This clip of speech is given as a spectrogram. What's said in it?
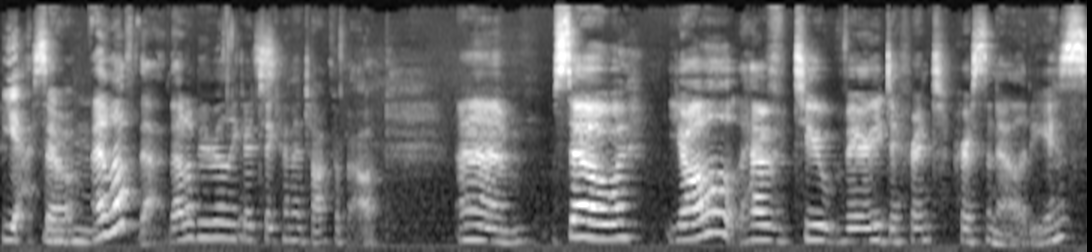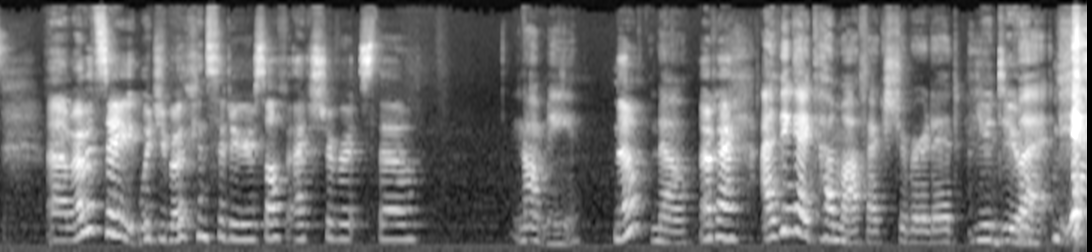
yeah, So Mhm. I love that. That'll be really good to kind of talk about. Um, so y'all have two very different personalities. Um, I would say, would you both consider yourself extroverts though? Not me. No? No. Okay. I think I come off extroverted. You do. But yeah.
